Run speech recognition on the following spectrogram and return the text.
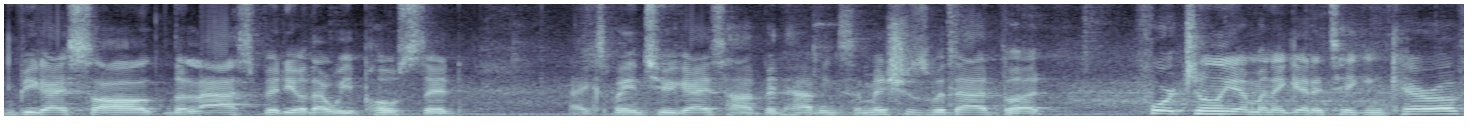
If you guys saw the last video that we posted, I explained to you guys how I've been having some issues with that, but fortunately I'm gonna get it taken care of.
